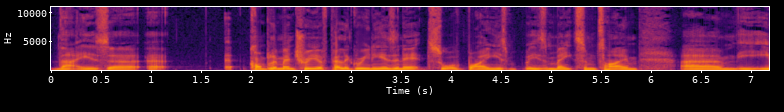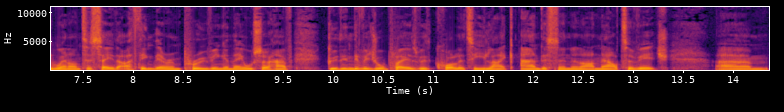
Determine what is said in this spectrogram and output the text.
that is. Complimentary of Pellegrini, isn't it? Sort of buying his his mate some time. Um, he, he, went on to say that I think they're improving, and they also have good individual players with quality like Anderson and Arnautovic. Um,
